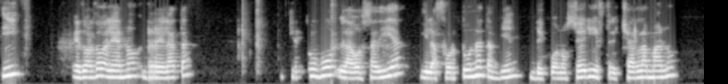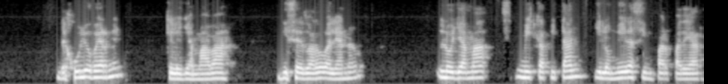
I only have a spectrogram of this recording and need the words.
y Eduardo Galeano relata que tuvo la osadía y la fortuna también de conocer y estrechar la mano de Julio Verne, que le llamaba, dice Eduardo Galeano, lo llama mi capitán y lo mira sin parpadear.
